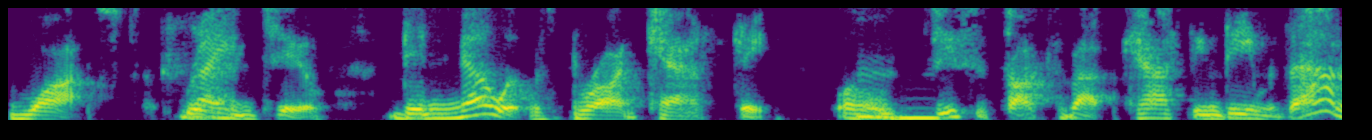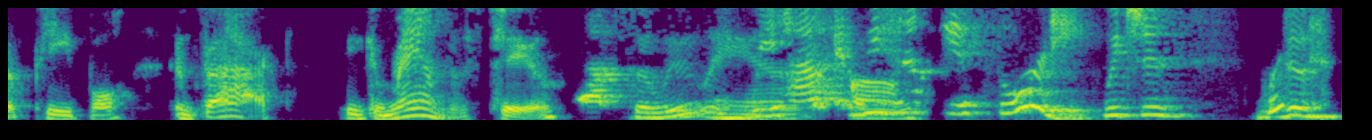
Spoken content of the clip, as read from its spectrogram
watched, listened right. to. Didn't know it was broadcasting. Well, mm-hmm. Jesus talks about casting demons out of people. In fact, he commands us to. Absolutely. And, we have, and um, we have the authority, which is the,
